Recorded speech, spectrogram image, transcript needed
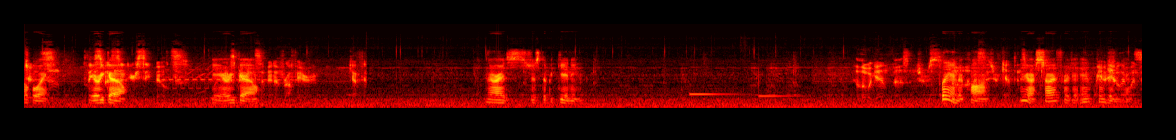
Oh boy. Here we go. Here we go. Alright, it's just the beginning. Hello again, passengers. Play under calm. We are sorry for the inconvenience.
